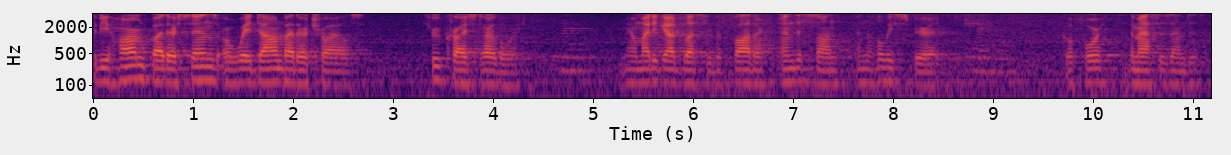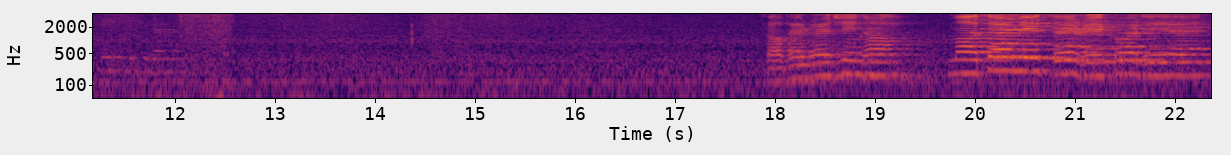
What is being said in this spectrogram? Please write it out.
to be harmed by their sins or weighed down by their trials. Through Christ our Lord. Amen. May Almighty God bless you, the Father, and the Son, and the Holy Spirit. Amen. Go forth, the Mass is ended. Salve Regina, Mater Misericordiae,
